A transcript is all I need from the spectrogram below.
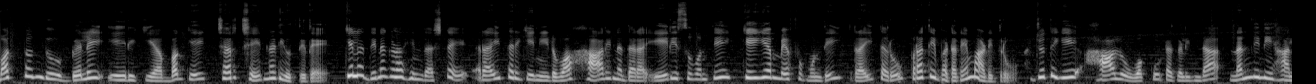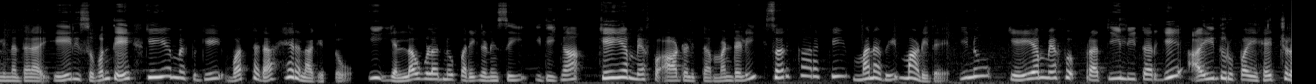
ಮತ್ತೊಂದು ಬೆಲೆ ಏರಿಕೆಯ ಬಗ್ಗೆ ಚರ್ಚೆ ನಡೆಯುತ್ತಿದೆ. ಕೆಲ ದಿನಗಳ ಹಿಂದಷ್ಟೇ ರೈತರಿಗೆ ನೀಡುವ ಹಾಲಿನ ದರ ಏರಿಸುವಂತೆ ಕೆಎಂಎಫ್ ಮುಂದೆ ರೈತರು ಪ್ರತಿಭಟನೆ ಮಾಡಿದ್ರು. ಜೊತೆಗೆ ಹಾಲು ಒಕ್ಕೂಟಗಳಿಂದ ನಂದಿನಿ ಹಾಲಿನ ದರ ಏರಿಸುವಂತೆ ಕೆಎಂಎಫ್ಗೆ ಒತ್ತಡ ಹೇರಲಾಗಿತ್ತು. ಈ ಎಲ್ಲವುಗಳನ್ನು ಪರಿಗಣಿಸಿ ಇದೀಗ ಕೆಎಂಎಫ್ ಆಡಳಿತ ಮಂಡಳಿ ಸರ್ಕಾರಕ್ಕೆ ಮನವಿ ಮಾಡಿದೆ. ಇನ್ನು ಕೆಎಂಎಫ್ ಪ್ರತಿ ಲೀಟರ್ಗೆ ಐದು ರೂಪಾಯಿ ಹೆಚ್ಚಳ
